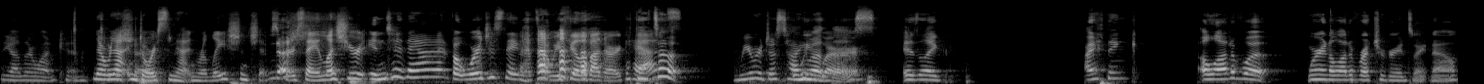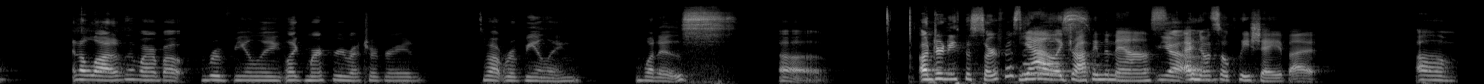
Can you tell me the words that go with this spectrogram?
the other one can. No, we're not endorsing that in relationships No. per se, unless you're into that. But we're just saying that's how we feel about our cats. That's how we were just talking We about were. this. Is like, I think a lot of what we're in a lot of retrogrades right now, and a lot of them are about revealing, like Mercury retrograde. It's about revealing what is uh underneath the surface. Yeah, like dropping the mask. Yeah. I know it's so cliche, but Um,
